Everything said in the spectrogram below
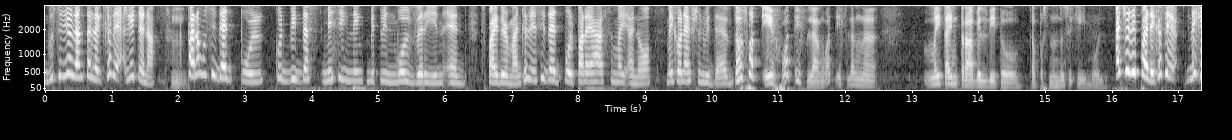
gusto niyo lang talaga, kasi ganito na, Mm. parang si Deadpool could be the missing link between Wolverine and Spider-Man. Kasi si Deadpool parehas may ano, may connection with them. Tapos what if? What if lang? What if lang na may time travel dito tapos nandun si Cable? Actually, pwede. Kasi, like,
